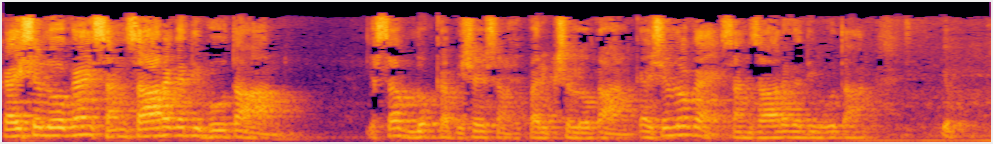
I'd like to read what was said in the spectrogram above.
कैसे लोग हैं? संसार गति भूतान। ये सब लोग का विशेषण है, परीक्षा लोकान। कैसे लोग हैं? संसार गति भूतान। ये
